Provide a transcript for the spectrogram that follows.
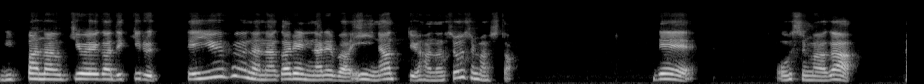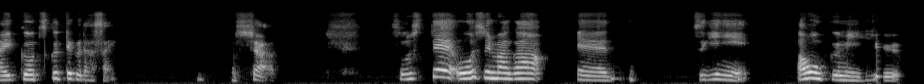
立派な浮世絵ができるっていう風な流れになればいいなっていう話をしました。で、大島が俳句を作ってください。おっしゃ。そして、大島が、えー次に、青く見る、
